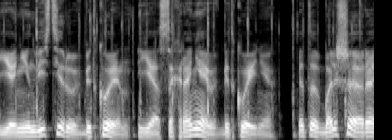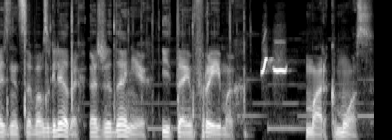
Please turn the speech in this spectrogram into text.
Я не инвестирую в биткоин, я сохраняю в биткоине. Это большая разница во взглядах, ожиданиях и таймфреймах. Марк Мосс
